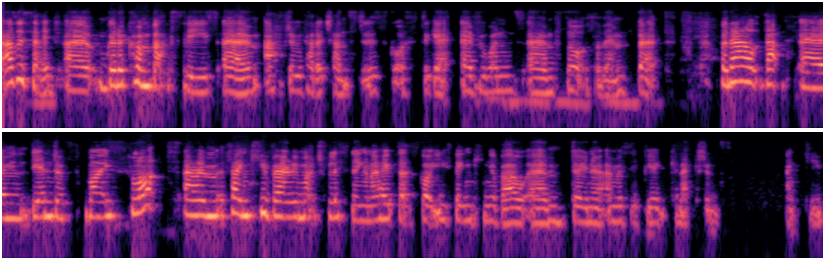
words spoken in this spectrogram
as I said, uh, I'm going to come back to these um, after we've had a chance to discuss to get everyone's um, thoughts on them. But for now, that's um, the end of my slot. Um, thank you very much for listening, and I hope that's got you thinking about um, donor and recipient connections. Thank you.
